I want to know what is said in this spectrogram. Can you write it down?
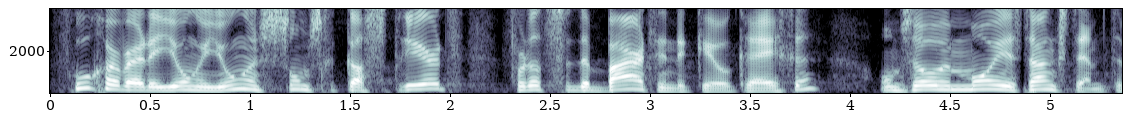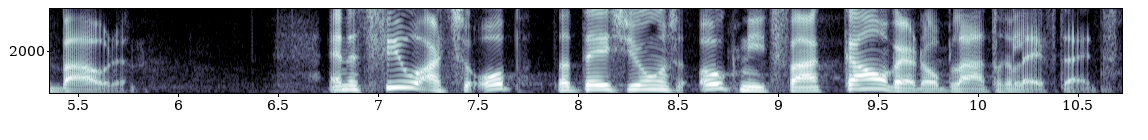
Vroeger werden jonge jongens soms gecastreerd voordat ze de baard in de keel kregen, om zo een mooie zangstem te behouden. En het viel artsen op dat deze jongens ook niet vaak kaal werden op latere leeftijd.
